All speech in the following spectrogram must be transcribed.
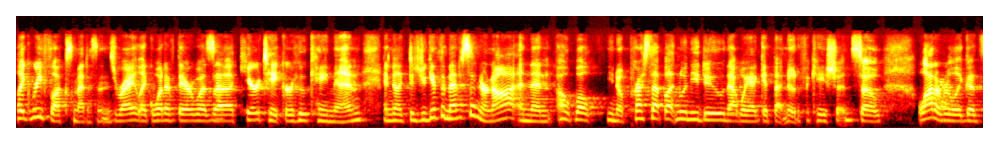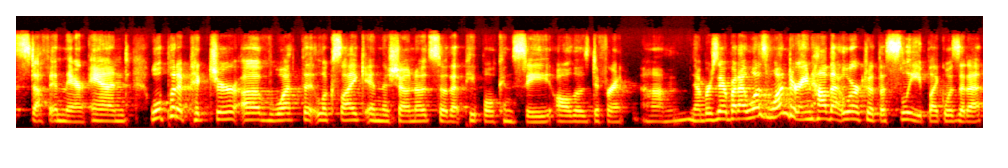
like reflux medicines, right? Like what if there was a caretaker who came in and like, did you give the medicine or not? And then, oh well, you know, press that button when you do. That way I get that notification. So a lot of really good stuff in there. And we'll put a picture of what that looks like in the show notes so that people can see all those different um, numbers there. But I was wondering how that worked with the sleep. Like, was it a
